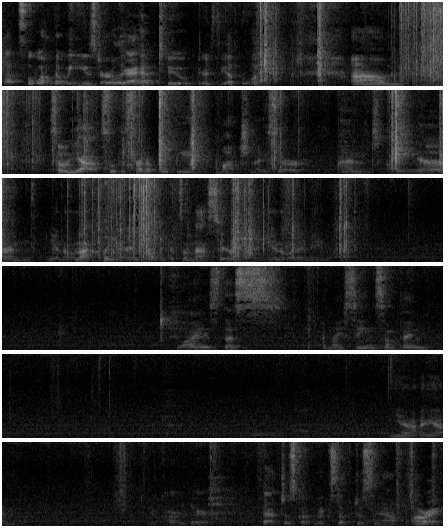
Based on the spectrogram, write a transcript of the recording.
That's the one that we used earlier. I have two. Here's the other one. Um, so yeah, so the setup will be much nicer and cleaner and, you know, not cleaner. It's not like it's a mess here. You know what I mean. Why is this, am I seeing something? Yeah, I am. Your card there. That just got mixed up just now. All right.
